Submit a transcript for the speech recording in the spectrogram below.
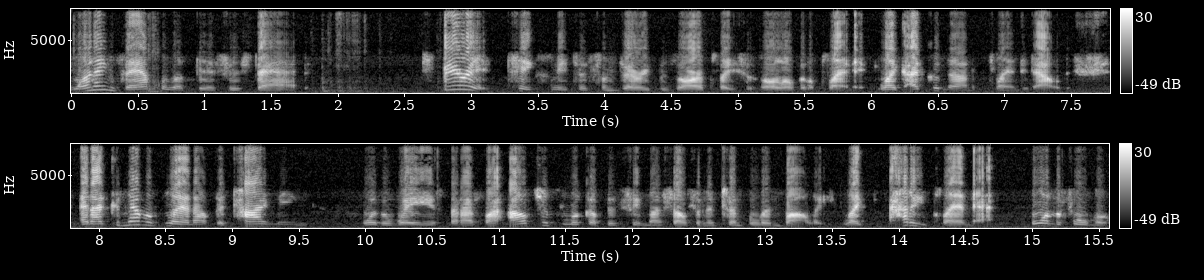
one example of this is that spirit takes me to some very bizarre places all over the planet. Like I could not have planned it out, and I could never plan out the timing or the ways that I find. I'll just look up and see myself in a temple in Bali. Like, how do you plan that? On the full moon.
